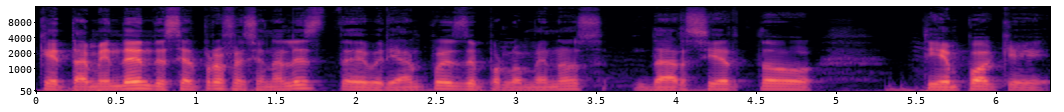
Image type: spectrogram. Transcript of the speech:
que también deben de ser profesionales te deberían pues de por lo menos dar cierto tiempo a que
